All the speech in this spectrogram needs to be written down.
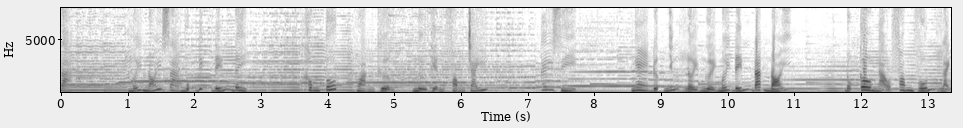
ra. Mới nói ra mục đích đến đây. Không tốt, Hoàng thượng, Ngự thiện phòng cháy. Cái gì? Nghe được những lời người mới đến đã nói. Độ cơ ngạo phong vốn lạnh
